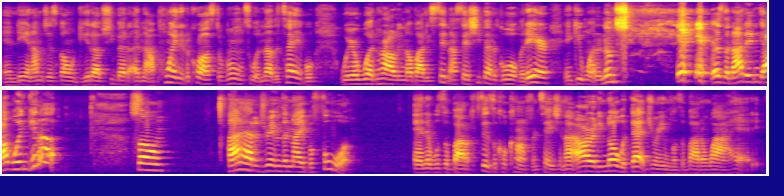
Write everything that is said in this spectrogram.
And then I'm just gonna get up. She better and I pointed across the room to another table where it wasn't hardly nobody sitting. I said she better go over there and get one of them chairs. And I didn't I wouldn't get up. So I had a dream the night before. And it was about a physical confrontation. I already know what that dream was about and why I had it.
